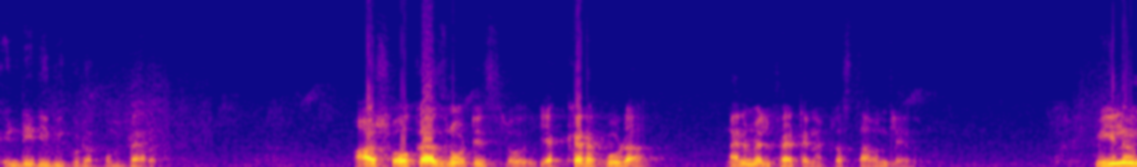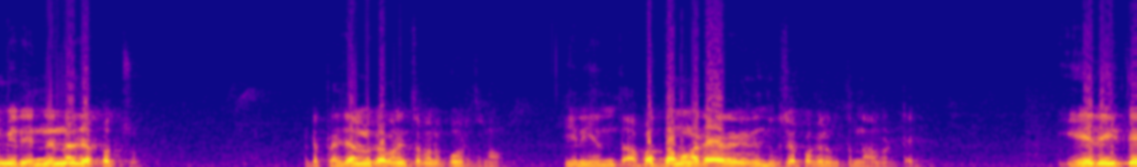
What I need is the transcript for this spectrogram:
ఎన్డీడీబీ కూడా పంపారు. ఆ షోకాజ్ నోటీస్లో ఎక్కడ కూడా అనిమల్ ఫ్యాట్ అనే ప్రస్తావన లేదు. మిగిలిన మీరు ఎన్నెన్నో చెప్పచ్చు. అంటే ప్రజలను గమనించమని కోరుతున్నాం. ఈయన ఎంత అబద్ధం ఆడారని నేను ఎందుకు చెప్పగలుగుతున్నామంటే ఏదైతే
